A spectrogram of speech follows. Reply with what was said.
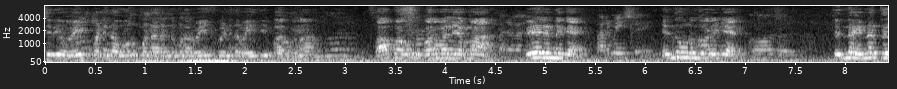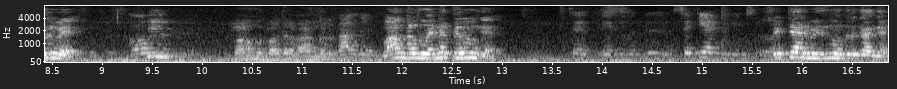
சரி வெயிட் பண்ணி தான் ஒரு மணி நேரம் ரெண்டு மணி நேரம் வெயிட் பண்ணி தான் வைத்தியம் பார்க்கணும். பாப்பா கூட பரவாயில்லையாம்மா? பேர் என்னங்க? எந்த ஊர்ந்து வரீங்க? தெந்த என்ன தெருவே? வாங்கல் என்ன தெருவுங்க? செட்டியார் வீதியில் வந்திருக்காங்க.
